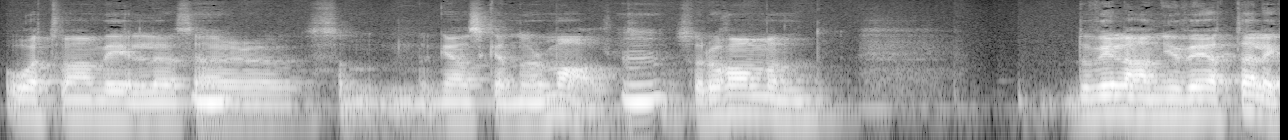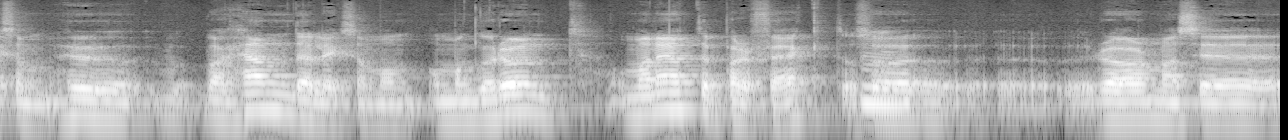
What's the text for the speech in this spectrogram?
åt vad han ville så här, som ganska normalt. Så då har man... Då ville han ju veta liksom hur, vad händer liksom om, om man går runt, om man äter perfekt och så eh, rör man sig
